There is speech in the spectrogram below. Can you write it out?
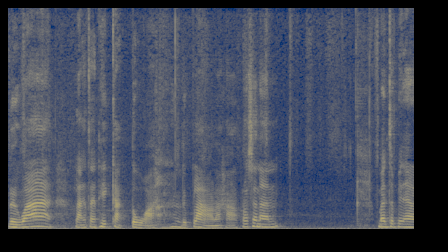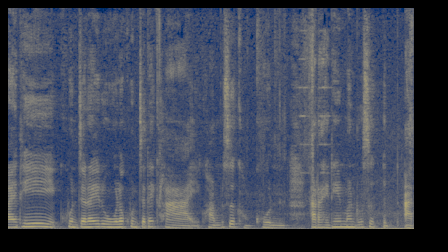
หรือว่าหลังจากที่กักตัวหรือเปล่านะคะ เพราะฉะนั้นมันจะเป็นอะไรที่คุณจะได้รู้แล้วคุณจะได้คลายความรู้สึกของคุณ อะไรที่มันรู้สึกอึดอัด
